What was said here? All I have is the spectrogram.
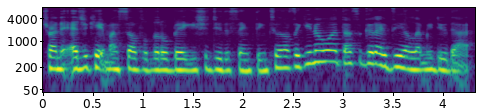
Trying to educate myself a little bit. You should do the same thing too. And I was like, you know what? That's a good idea. Let me do that.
